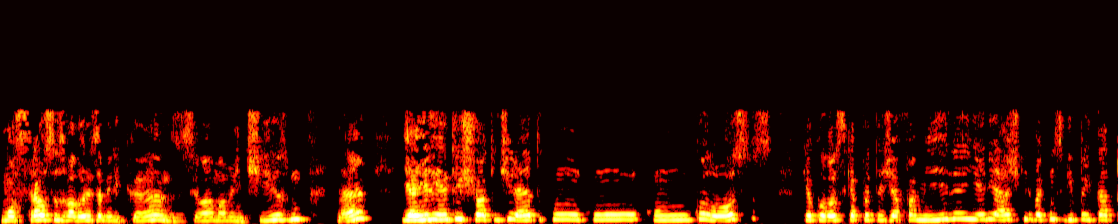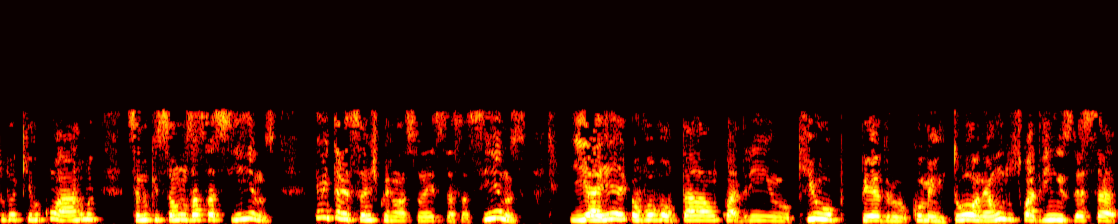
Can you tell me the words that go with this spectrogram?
mostrar os seus valores americanos, o seu armamentismo, né? E aí ele entra em choque direto com, com, com Colossus, porque o Colossus quer proteger a família e ele acha que ele vai conseguir peitar tudo aquilo com arma, sendo que são os assassinos. E o interessante com relação a esses assassinos, e aí eu vou voltar a um quadrinho que o Pedro comentou, né, um dos quadrinhos dessa,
